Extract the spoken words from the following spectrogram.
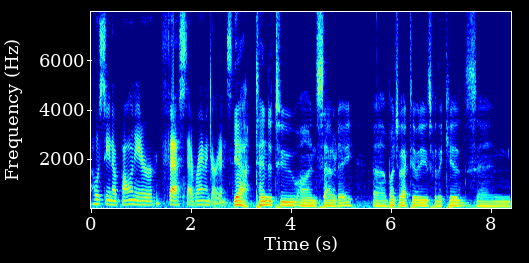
hosting a pollinator fest at Reiman Gardens. Yeah, 10 to 2 on Saturday. a bunch of activities for the kids and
